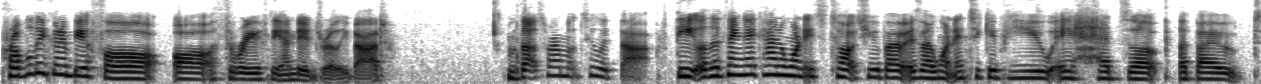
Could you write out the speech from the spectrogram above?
Probably going to be a 4 or a 3 if the ending's really bad. But that's where I'm up to with that. The other thing I kind of wanted to talk to you about is I wanted to give you a heads up about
